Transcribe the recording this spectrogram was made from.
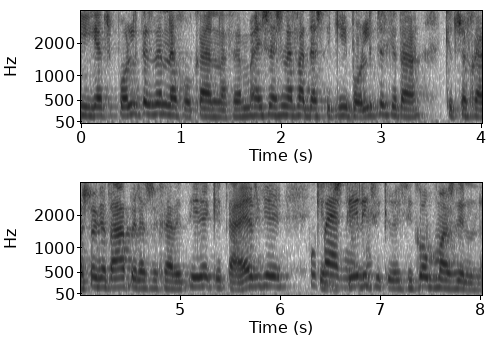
Για τους πολίτες δεν έχω κανένα θέμα. Είσαστε είναι φανταστικοί οι πολίτες και, τα- και τους ευχαριστώ για τα άπειρα συγχαρητήρια και τα έβγε Που και τη παίρνετε. στήριξη και το ηθικό που μας δίνουν.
